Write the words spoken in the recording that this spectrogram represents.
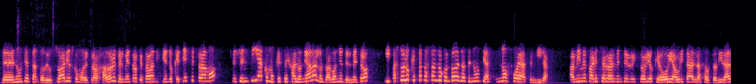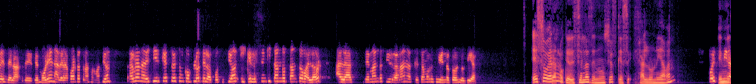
de denuncias tanto de usuarios como de trabajadores del metro que estaban diciendo que en este tramo se sentía como que se jaloneaban los vagones del metro y pasó lo que está pasando con todas las denuncias, no fue atendida a mí me parece realmente irrisorio que hoy ahorita las autoridades de la de, Morena de la cuarta transformación salgan a decir que esto es un complot de la oposición y que le estén quitando tanto valor a las demandas ciudadanas que estamos recibiendo todos los días. ¿Eso era lo que decían las denuncias que se jaloneaban? Pues mira,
